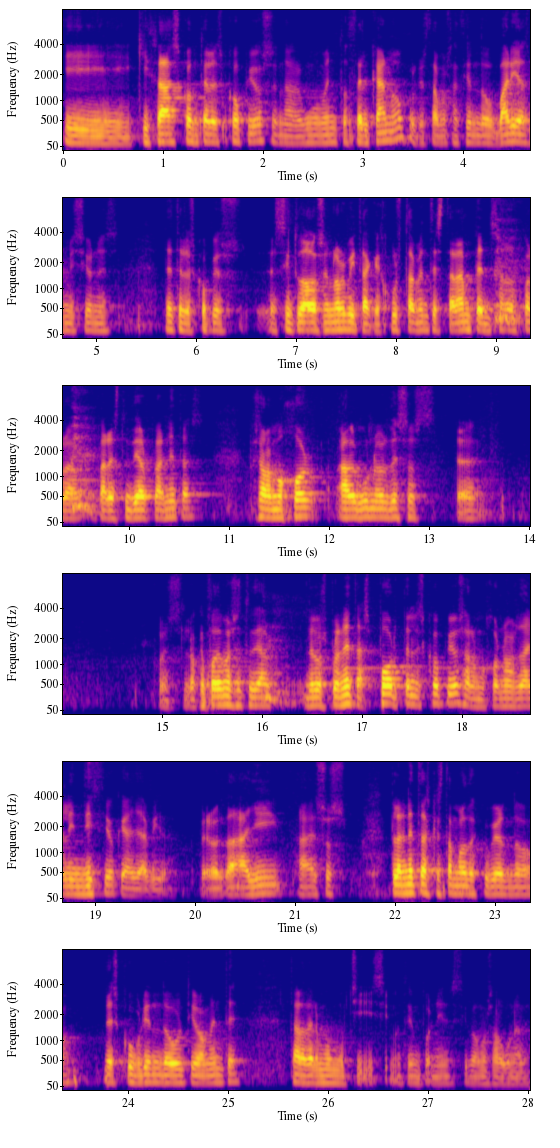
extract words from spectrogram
y quizás con telescopios en algún momento cercano, porque estamos haciendo varias misiones de telescopios situados en órbita que justamente estarán pensados para, para estudiar planetas, pues a lo mejor algunos de esos eh, pues lo que podemos estudiar de los planetas por telescopios a lo mejor nos da el indicio que haya vida. Pero allí, a esos planetas que estamos descubriendo, descubriendo últimamente, tardaremos muchísimo tiempo en ir si vamos alguna vez.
